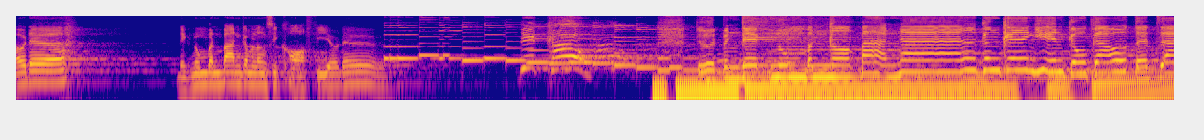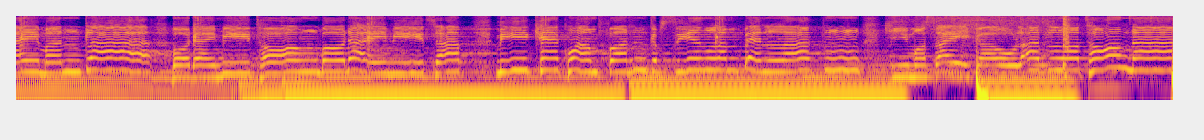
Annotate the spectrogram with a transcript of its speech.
อาเด้อเด็กนุ่มบ้านๆกำลังสิขอฟีลเด้อบิ๊กเขาเกิดเป็นเด็กหนุ่มบ้านนอกบ้านนากางเกงยีนเก่าๆแต่ใจมันกล้าบ่ได้มีทองบ่ได้มีทรัพย์ มีแค่ความฝันกับเสียงลำเป็นหลัก ขี่มอไซค์เก่าลัดลอท้องนา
